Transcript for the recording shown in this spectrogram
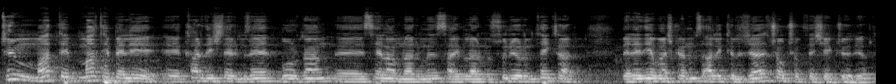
Tüm Maltepe, Maltepeli e, kardeşlerimize buradan e, selamlarımı, saygılarımı sunuyorum. Tekrar belediye başkanımız Ali Kılıç'a çok çok teşekkür ediyorum.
